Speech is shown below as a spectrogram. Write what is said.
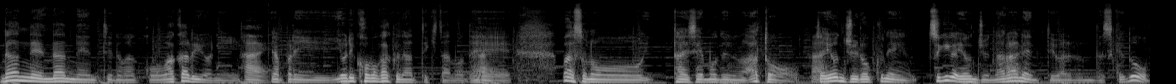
何年何年っていうのがこう分かるようにやっぱりより細かくなってきたので、はい、まあその大成モデルの後、じゃあ46年次が47年って言われるんですけど、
